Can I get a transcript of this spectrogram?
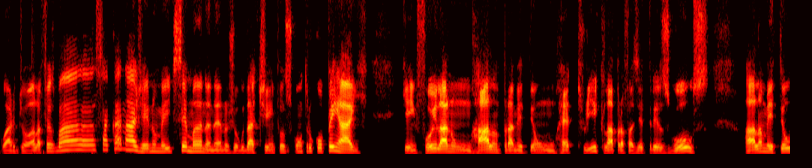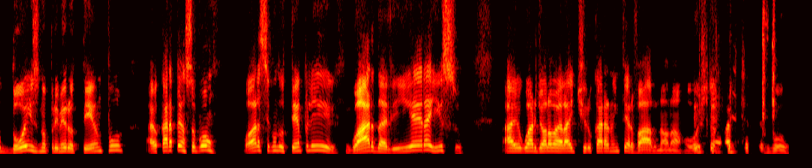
Guardiola fez uma sacanagem aí no meio de semana, né? No jogo da Champions contra o Copenhague. Quem foi lá num Haaland para meter um hat-trick lá para fazer três gols, Haaland meteu dois no primeiro tempo. Aí o cara pensou, bom, agora segundo tempo ele guarda ali e era isso. Aí o Guardiola vai lá e tira o cara no intervalo. Não, não, hoje tem vai ter três gols.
